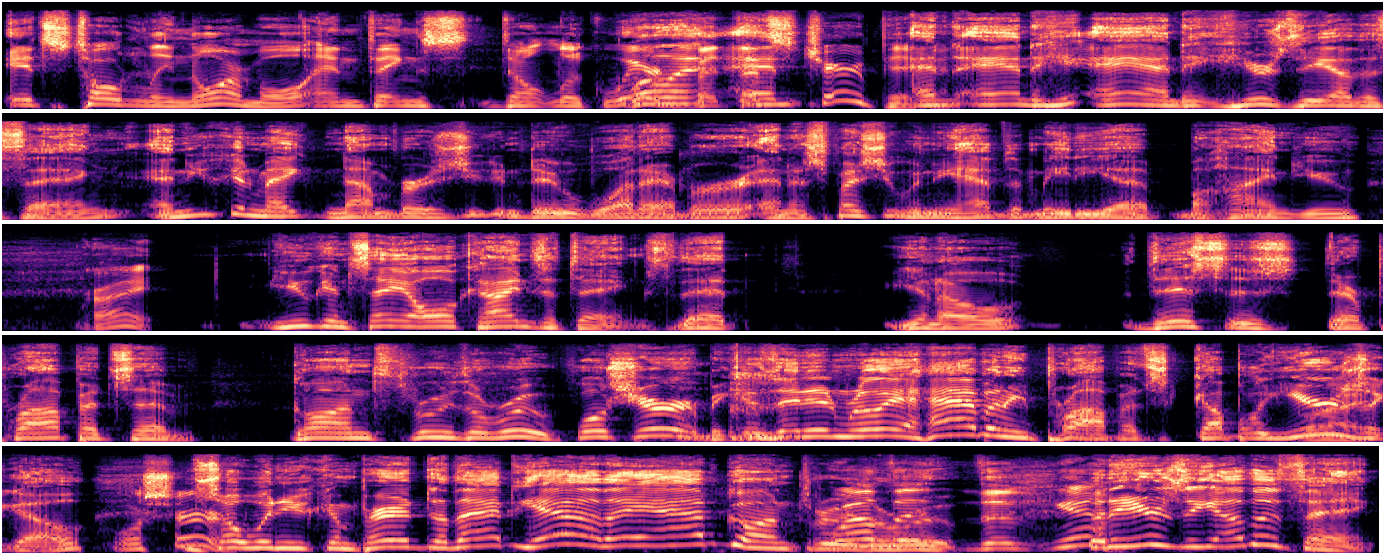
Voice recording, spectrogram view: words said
it's totally normal and things don't look weird. Well, but that's and- cherry picking. And and and here's the other thing, and you can make numbers, you can do whatever, and especially when you have the media behind you, right. you can say all kinds of things that you know this is their profits have gone through the roof. Well, sure, because they didn't really have any profits a couple of years Right. ago. Well, sure. So when you compare it to that, yeah, they have gone through Well, the, the- roof. the- yeah. But here's the other thing.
